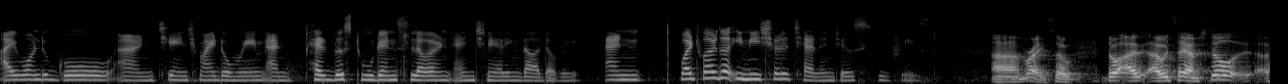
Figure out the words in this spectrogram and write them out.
I want to go and change my domain and help the students learn engineering the other way? And what were the initial challenges you faced? Um, right. So, so I, I would say I'm still. Uh,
